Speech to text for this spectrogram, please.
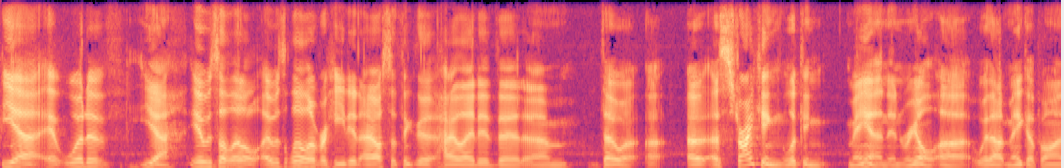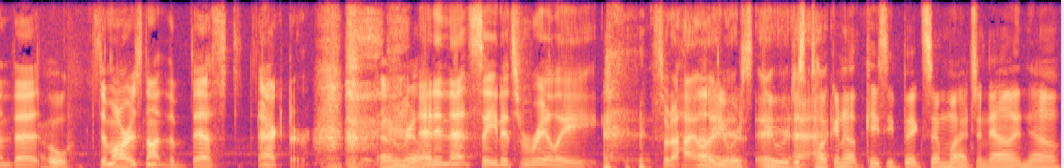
Yeah, it would have. Yeah, it was a little. It was a little overheated. I also think that it highlighted that um, though a, a, a striking looking man in real uh, without makeup on, that Oh. Damar is not the best actor. Oh really? and in that scene, it's really sort of highlighted. oh, you were you were just Uh, talking up Casey Biggs so much, and now and now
